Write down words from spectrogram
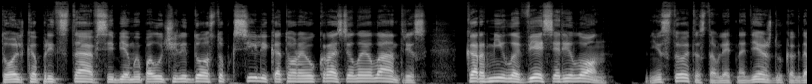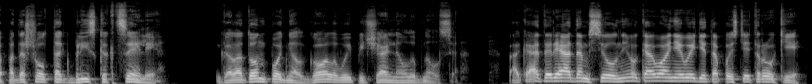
Только представь себе, мы получили доступ к силе, которая украсила Элантрис, кормила весь Орелон. Не стоит оставлять надежду, когда подошел так близко к цели. Галатон поднял голову и печально улыбнулся. «Пока ты рядом, Сюл, ни у кого не выйдет опустить руки.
